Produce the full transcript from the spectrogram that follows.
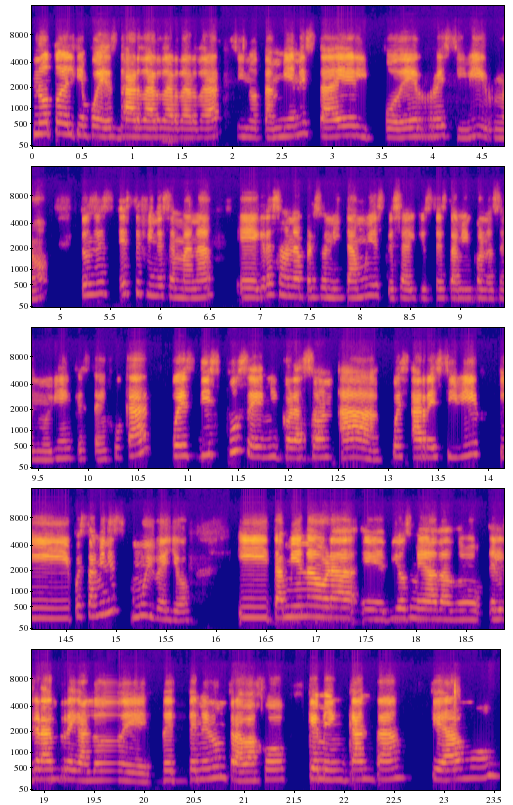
no todo el tiempo es dar, dar, dar, dar, dar, sino también está el poder recibir, ¿no? Entonces, este fin de semana eh, gracias a una personita muy especial que ustedes también conocen muy bien, que está en Jucar, pues dispuse mi corazón a, pues, a recibir y pues también es muy bello. Y también ahora eh, Dios me ha dado el gran regalo de, de tener un trabajo que me encanta, que amo,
